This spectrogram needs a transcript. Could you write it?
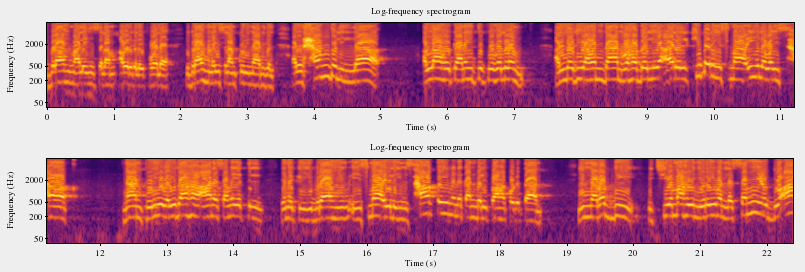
இப்ராஹிம் அலைஹிஸ்ஸலாம் அவர்களை போல இப்ராஹிம் அலைஹிஸ்ஸலாம் கூறினார்கள் அல்ஹம்துல்லா அல்லாஹுக்கு அனைத்து புகழும். அல்லது அவன்தான் வஹபலி அலல் கிபர் இஸ்மாயில் நான் பெரிய வயதாக ஆன சமயத்தில் எனக்கு இப்ராஹிம் இஸ்மாயிலையும் இஸ்ஹாக்கையும் எனக்கு அன்பளிப்பாக கொடுத்தான். இன்ன ரப்பி நிச்சயமாக என் இறைவன் லசமீஉ துஆ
